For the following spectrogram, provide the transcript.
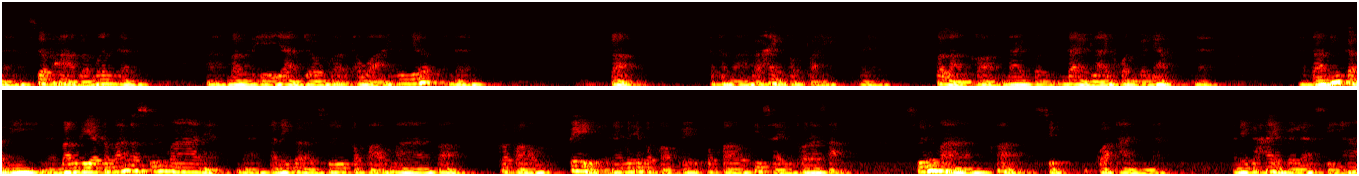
นะเสื้อผ้าแบบเหมือนกัน บางทีญาติโยมก็ถวายไว้เยอะนะก็อาตมาก็ให้เขาไปนะฝรั่งก็ได้คนได้หลายคนไปแล้วนะแต่ตอนนี้ ก็มีนะบางทีอาตมาก็ซื้อมาเนี่ยนะตอนนี้ก็ซื้อกระเป๋ามาก็กระเป๋าเป้นะไม่ใช่กระเป๋าเป้กระเป๋าที่ใส่โทรศัพท์ ซื้อมาก็สิบกว่าอันนะอันนี้ก็ให้ไปแล้วสี่ห้า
